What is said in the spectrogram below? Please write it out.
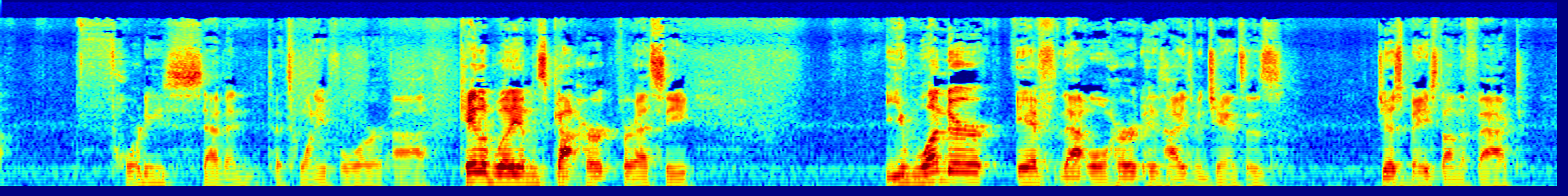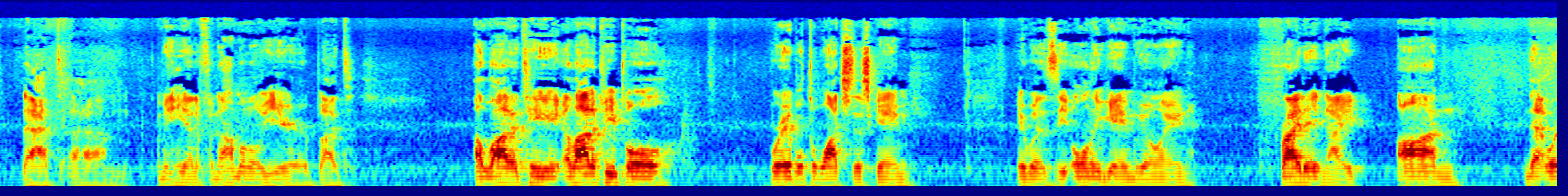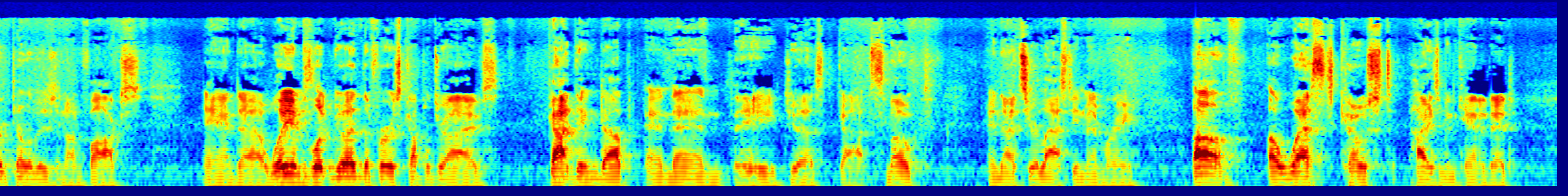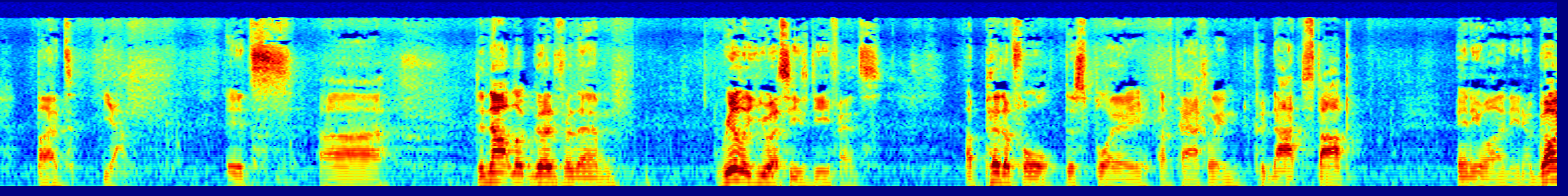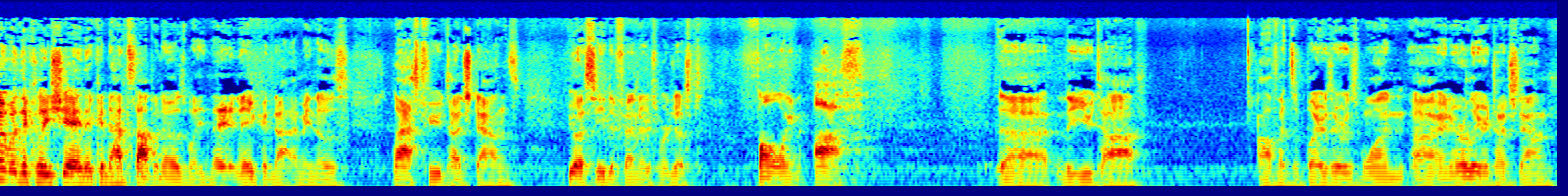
47 to 24. Uh, Caleb Williams got hurt for SC. You wonder if that will hurt his Heisman chances just based on the fact that, um, I mean, he had a phenomenal year, but a lot of te- a lot of people were able to watch this game. It was the only game going Friday night on network television on Fox. And uh, Williams looked good the first couple drives, got dinged up, and then they just got smoked. And that's your lasting memory of a West Coast Heisman candidate. But yeah, it's uh, did not look good for them. Really, USC's defense, a pitiful display of tackling, could not stop anyone. You know, going with the cliche, they could not stop a nosebleed. They they could not. I mean, those last few touchdowns, USC defenders were just falling off the the Utah offensive players. There was one uh, an earlier touchdown,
